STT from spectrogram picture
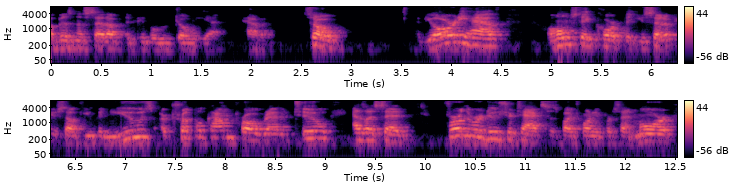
a business set up and people who don't yet have it. So if you already have a home state corp that you set up yourself, you can use a Triple Crown program to, as I said, further reduce your taxes by 20% more,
